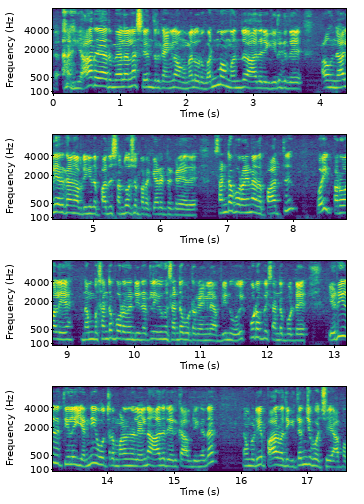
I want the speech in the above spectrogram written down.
யார் யார் மேலெல்லாம் சேர்ந்துருக்காங்களோ அவங்க மேலே ஒரு வன்மம் வந்து ஆதரிக்கு இருக்குது. அவங்க ஜாலியாக இருக்காங்க அப்படிங்கிறத பார்த்து சந்தோஷப்படுற கேரக்டர் கிடையாது. சண்டை போகிறாங்கன்னா அதை பார்த்து போய் பரவாயில்லையே நம்ம சண்டை போட வேண்டிய நேரத்தில் இவங்க சண்டை போட்டிருக்காங்களே அப்படின்னு போய் கூட போய் சண்டை போட்டு எரியிற எண்ணெய் ஊற்றுற மனநிலையில் ஆதரி இருக்கா? அப்படிங்கிறத நம்மளுடைய பார்வதிக்கு தெரிஞ்சு போச்சு. அப்போ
